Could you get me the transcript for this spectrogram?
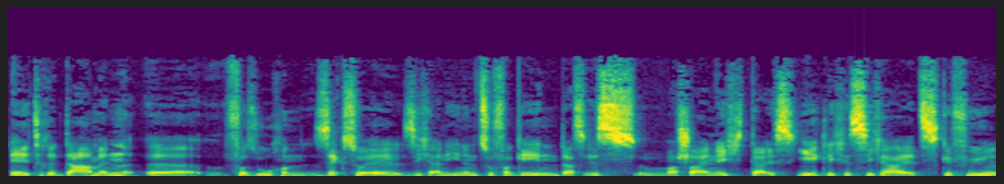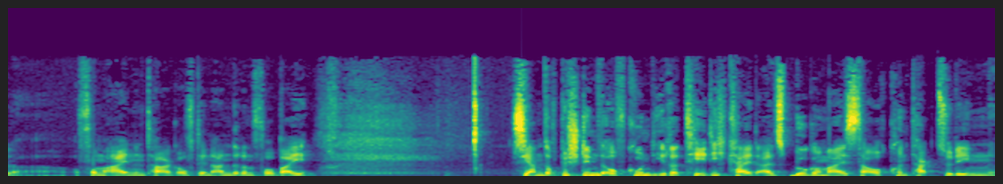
ältere Damen äh, versuchen sexuell sich an ihnen zu vergehen. Das ist wahrscheinlich, da ist jegliches Sicherheitsgefühl vom einen Tag auf den anderen vorbei. Sie haben doch bestimmt aufgrund Ihrer Tätigkeit als Bürgermeister auch Kontakt zu den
